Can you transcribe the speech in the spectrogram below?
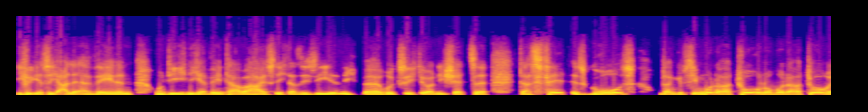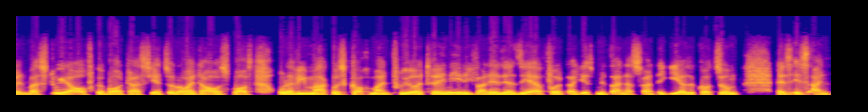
ich will jetzt nicht alle erwähnen und die ich nicht erwähnt habe, heißt nicht, dass ich sie nicht berücksichtige oder nicht schätze. Das Feld ist groß dann gibt es die Moderatoren und Moderatorinnen, was du ja aufgebaut hast jetzt und weiter ausbaust. Oder wie Markus Koch, mein früherer Trainee, ich war der, der sehr erfolgreich ist mit seiner Strategie. Also kurzum, es ist ein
